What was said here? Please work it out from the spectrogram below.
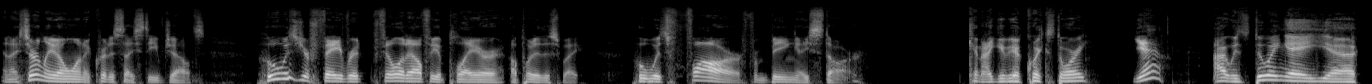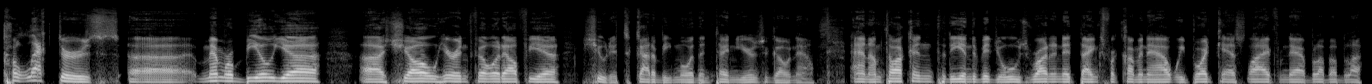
And I certainly don't want to criticize Steve Jeltz. Who was your favorite Philadelphia player? I'll put it this way: who was far from being a star. Can I give you a quick story? Yeah. I was doing a uh, collector's uh, memorabilia uh, show here in Philadelphia. Shoot, it's got to be more than 10 years ago now. And I'm talking to the individual who's running it. Thanks for coming out. We broadcast live from there, blah, blah, blah.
